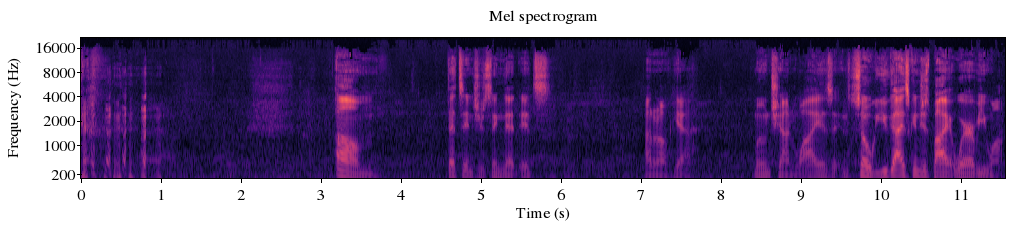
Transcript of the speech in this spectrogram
Yeah. Um, that's interesting that it's. I don't know. Yeah, moonshine. Why is it? So you guys can just buy it wherever you want.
